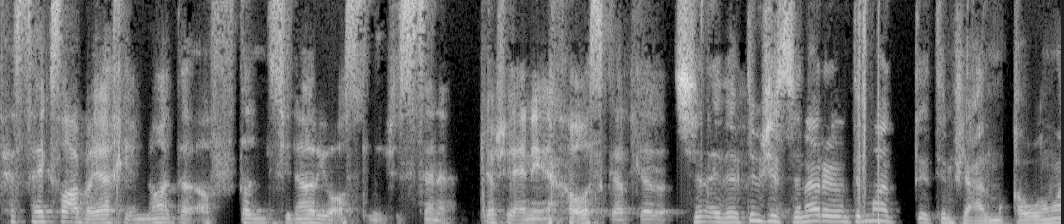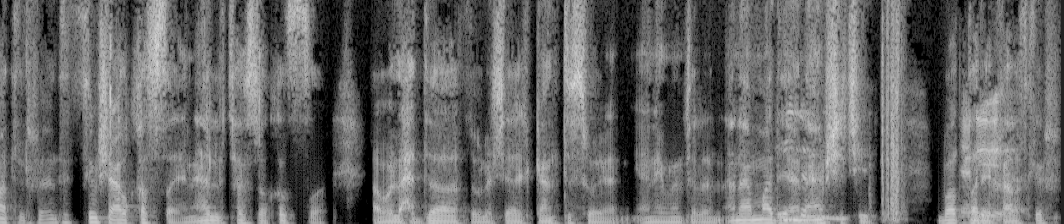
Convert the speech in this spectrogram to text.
تحس هيك صعبة يا أخي إنه هذا أفضل سيناريو أصلي في السنة. إيش يعني؟ أوسكار كذا. إذا بتمشي السيناريو أنت ما تمشي على المقومات الف... أنت تمشي على القصة يعني. هل تحس القصة أو الأحداث أو الاشياء كانت تسوى يعني. يعني مثلا أنا ما أدري أنا أمشي شيء بهالطريقة يعني- عرفت كيف؟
